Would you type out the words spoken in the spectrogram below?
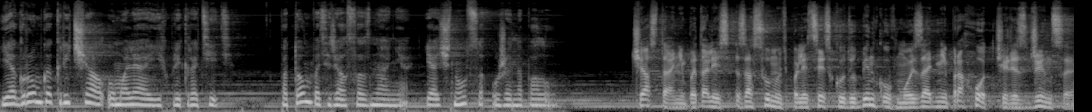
Я громко кричал, умоляя их прекратить. Потом потерял сознание и очнулся уже на полу. Часто они пытались засунуть полицейскую дубинку в мой задний проход через джинсы,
